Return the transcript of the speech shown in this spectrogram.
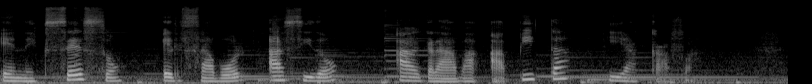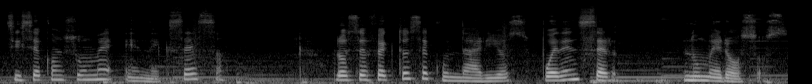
En exceso, el sabor ácido agrava a pita y a cafa si se consume en exceso. Los efectos secundarios pueden ser numerosos.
